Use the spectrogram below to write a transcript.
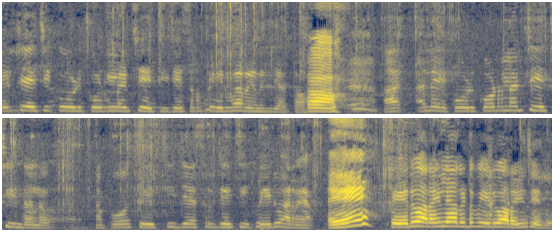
ഒരു ചേച്ചി കോഴിക്കോടുള്ള ഒരു ചേച്ചി. ചേച്ചിയുടെ പേര് പറയണില്ല കേട്ടോ. അല്ലേ കോഴിക്കോടുള്ള ഒരു ചേച്ചി ഉണ്ടല്ലോ. അപ്പോ ചേച്ചി ജേസർ ചേച്ചി പേര് പറയാം. ഏ പേര് പറയില്ല പറഞ്ഞിട്ട് പേര് പറയും ചെയ്തു.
